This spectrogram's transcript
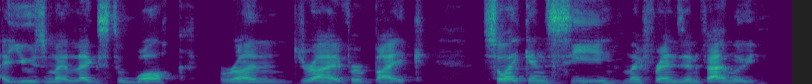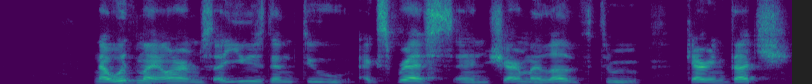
I use my legs to walk, run, drive, or bike so I can see my friends and family. Now, with my arms, I use them to express and share my love through caring touch,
